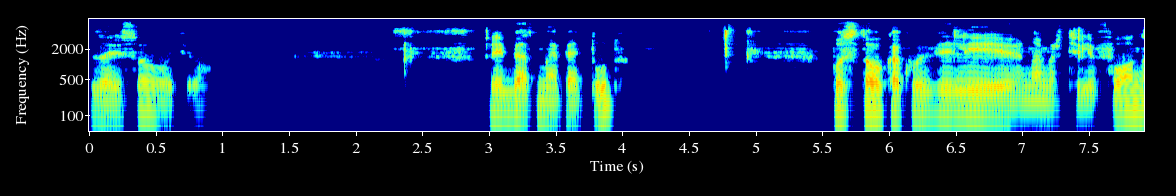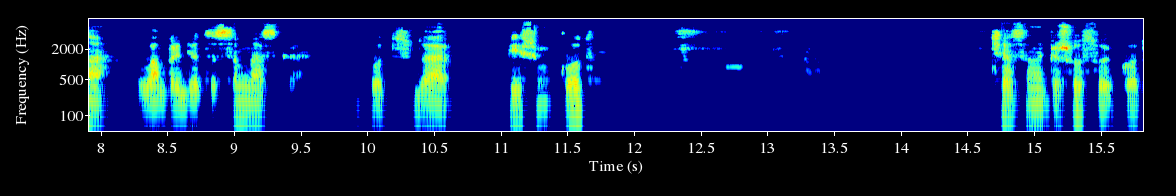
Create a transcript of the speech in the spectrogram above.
зарисовывать его. Ребят, мы опять тут. После того, как вы ввели номер телефона, вам придет смс. -ка. Вот сюда пишем код. Сейчас я напишу свой код.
